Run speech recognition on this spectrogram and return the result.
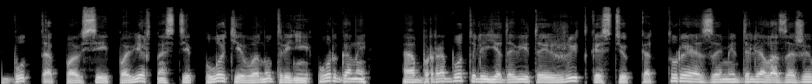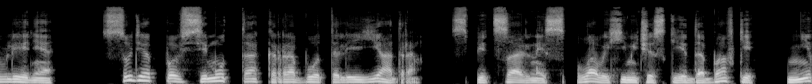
будто по всей поверхности плоти внутренние органы обработали ядовитой жидкостью, которая замедляла заживление. Судя по всему, так работали ядра. Специальные сплавы, химические добавки не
